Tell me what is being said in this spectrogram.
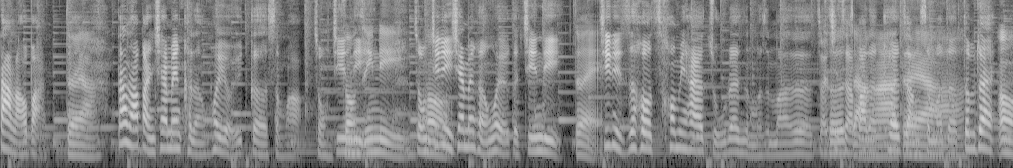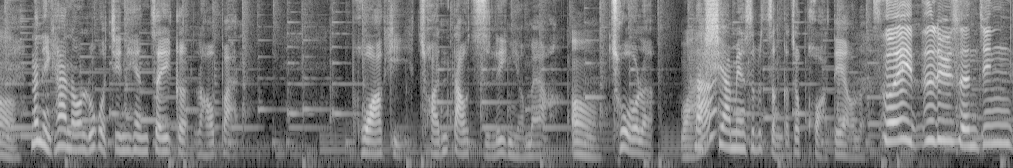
大老板，对啊，大老板下面可能会有一个什么总经理，总经理，总经理下面可能会有一个经理，对，经理之后后面还有主任什么什么的，杂七杂八的科长什么的，对不对？嗯，那你看哦，如果今天这一个老板滑稽传导指令有没有？嗯，错了，那下面是不是整个就垮掉了？所以自律神经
